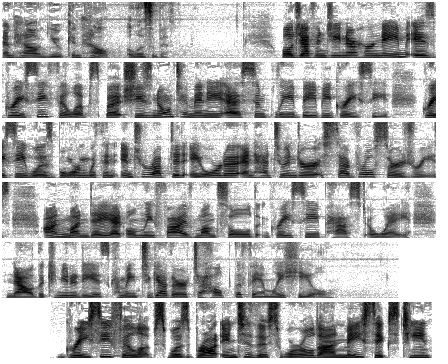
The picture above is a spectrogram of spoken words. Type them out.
and how you can help. Elizabeth. Well, Jeff and Gina, her name is Gracie Phillips, but she's known to many as simply Baby Gracie. Gracie was born with an interrupted aorta and had to endure several surgeries. On Monday, at only five months old, Gracie passed away. Now the community is coming together to help the family heal. Gracie Phillips was brought into this world on May 16,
